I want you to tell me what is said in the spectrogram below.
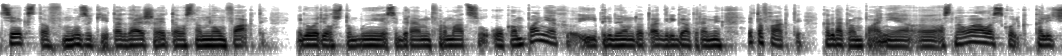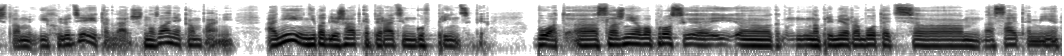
текстов, музыки и так дальше, это в основном факты. Я говорил, что мы собираем информацию о компаниях и передаем дата агрегаторами. Это факты. Когда компания основалась, сколько количество их людей и так дальше, название компании. Они не подлежат копирайтингу в принципе. Вот. Э, сложнее вопросы, э, э, например, работать с сайтами,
